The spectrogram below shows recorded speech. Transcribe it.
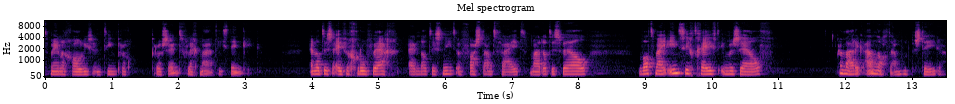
10% melancholisch en 10% flegmatisch, denk ik. En dat is even grofweg en dat is niet een vaststaand feit, maar dat is wel wat mij inzicht geeft in mezelf en waar ik aandacht aan moet besteden.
